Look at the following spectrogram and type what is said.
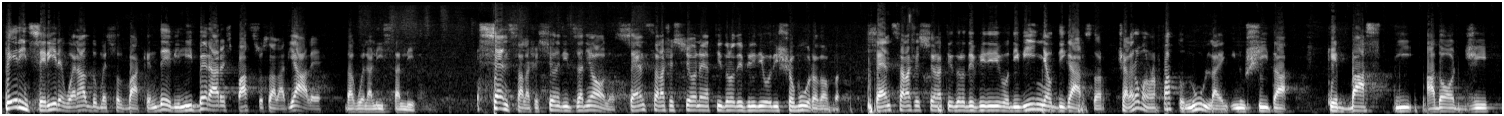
per inserire Wijnaldum e Solbakken devi liberare spazio salariale da quella lista lì. Senza la cessione di Zaniolo, senza la cessione a titolo definitivo di Shomurodov, senza la cessione a titolo definitivo di Vigna o di Karsdorp, cioè la Roma non ha fatto nulla in uscita che basti ad oggi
